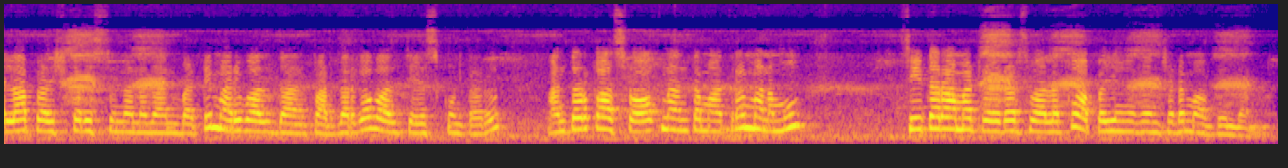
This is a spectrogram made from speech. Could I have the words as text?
ఎలా పరిష్కరిస్తుందన్న దాన్ని బట్టి మరి వాళ్ళు దాని ఫర్దర్గా వాళ్ళు చేసుకుంటారు. అంతవరకు ఆ స్టాక్ను అంతా మాత్రం మనము సీతారామ ట్రేడర్స్ వాళ్ళకు అప్పజించడం అవుతుందన్నమాట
